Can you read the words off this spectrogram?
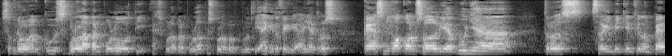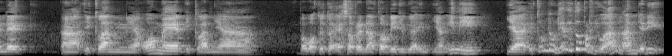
10 Udah bagus, 1080 Ti eh 1080 apa 1080 Ti gitu VGA nya terus kayak semua konsol dia punya. Terus sering bikin film pendek uh, iklannya Omen iklannya apa waktu itu Exo Predator dia juga in- yang ini ya itu lu lihat itu perjuangan. Jadi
